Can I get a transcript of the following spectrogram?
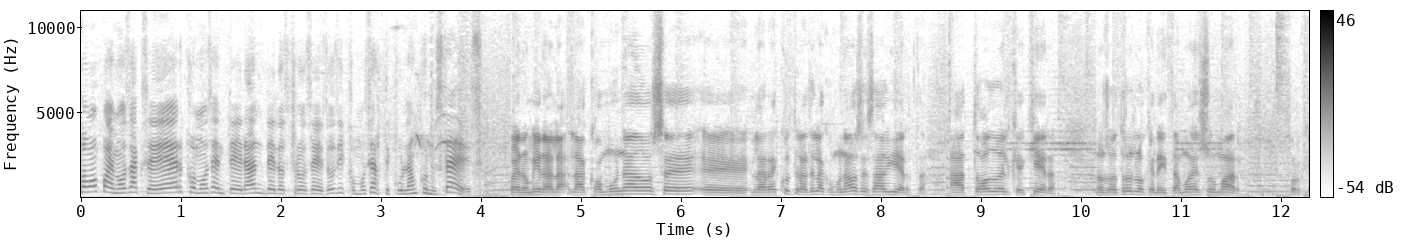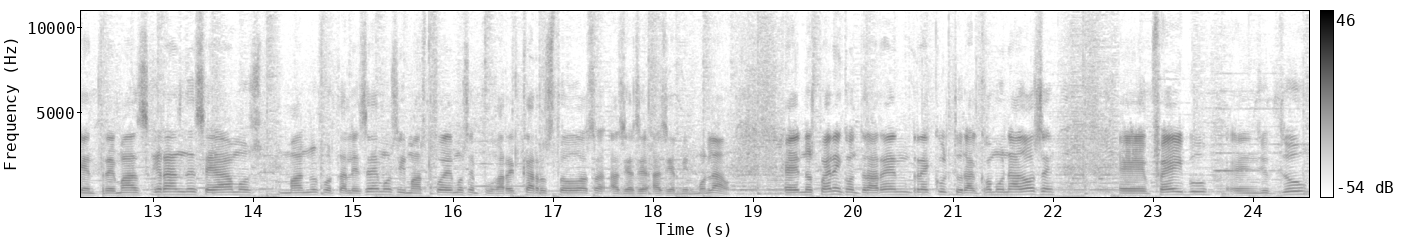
¿cómo podemos acceder? ¿Cómo se enteran de los procesos y cómo se articulan con ustedes? Bueno, mira, la, Comuna 12, eh, la red cultural de la Comuna 12 es abierta a todo el que quiera. Nosotros lo que necesitamos es sumar, porque entre más grandes seamos, más nos fortalecemos y más podemos empujar el carro todos hacia, hacia, el mismo lado. Eh, nos pueden encontrar en Red Cultural Comuna 12, en Facebook, en YouTube.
